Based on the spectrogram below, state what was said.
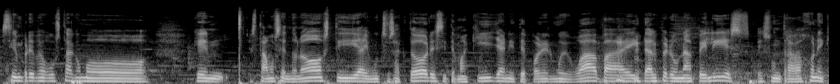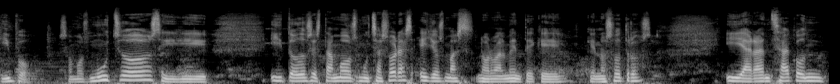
siempre me gusta como que estamos en Donosti, hay muchos actores y te maquillan y te ponen muy guapa y tal, pero una peli es, es un trabajo en equipo. Somos muchos y, y todos estamos muchas horas, ellos más normalmente que, que nosotros. Y Arancha con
